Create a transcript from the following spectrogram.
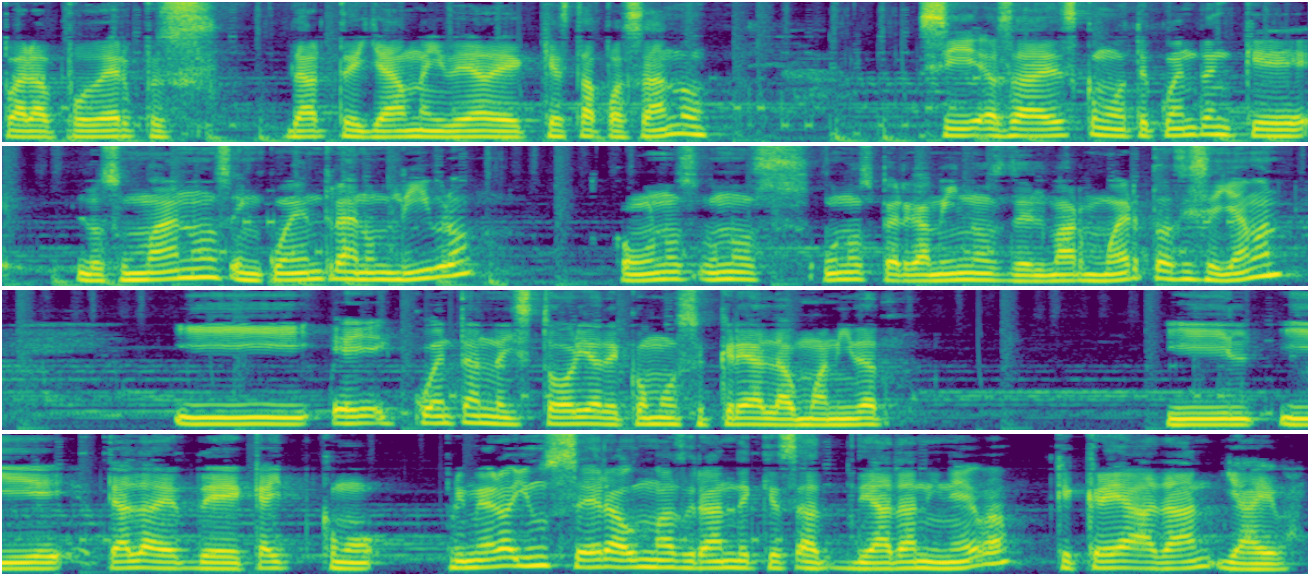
para poder, pues, darte ya una idea de qué está pasando. Sí, o sea, es como te cuentan que los humanos encuentran un libro con unos, unos, unos pergaminos del mar muerto, así se llaman, y eh, cuentan la historia de cómo se crea la humanidad. Y, y te habla de, de que hay como... Primero hay un ser aún más grande que es de Adán y Eva, que crea a Adán y a Eva.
